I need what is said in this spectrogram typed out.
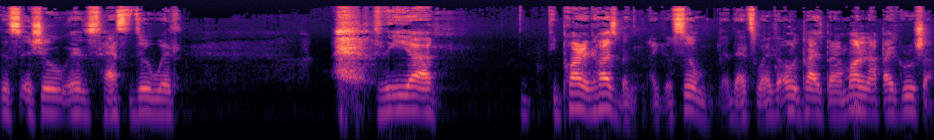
this issue is has to do with the uh, departed husband. I assume that's why the only applies by Amon, not by Grusha.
